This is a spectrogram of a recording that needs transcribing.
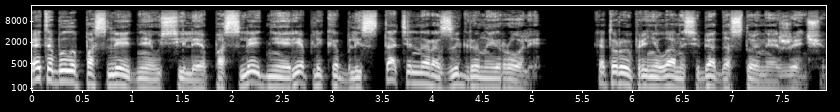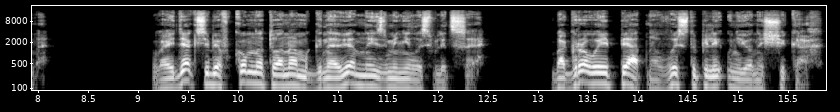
Это было последнее усилие, последняя реплика блистательно разыгранной роли, которую приняла на себя достойная женщина. Войдя к себе в комнату, она мгновенно изменилась в лице. Багровые пятна выступили у нее на щеках.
